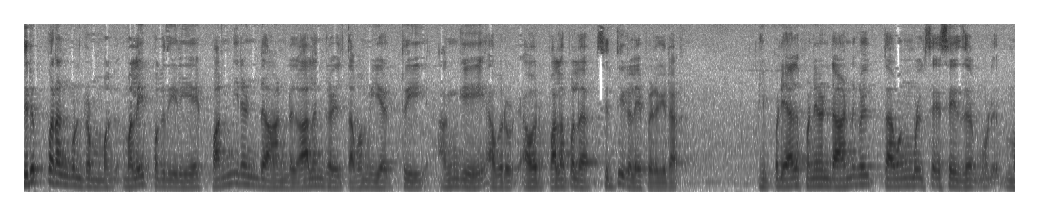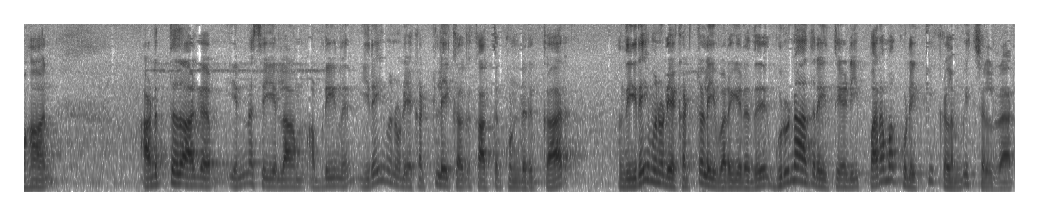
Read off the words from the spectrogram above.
திருப்பரங்குன்றம் ம மலைப்பகுதியிலேயே பன்னிரண்டு ஆண்டு காலங்கள் தவம் இயற்றி அங்கே அவர் அவர் பல பல சித்திகளை பெறுகிறார். இப்படியாக பன்னிரெண்டு ஆண்டுகள் தவங்கள் செய்த மகான் அடுத்ததாக என்ன செய்யலாம் அப்படின்னு இறைவனுடைய கட்டளைக்காக காத்து கொண்டிருக்கார். அந்த இறைவனுடைய கட்டளை வருகிறது. குருநாதரை தேடி பரமக்குடிக்கு கிளம்பி செல்கிறார்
